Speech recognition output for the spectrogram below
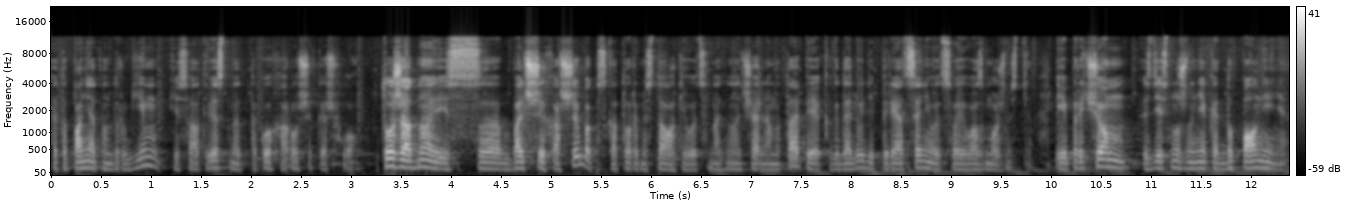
это понятно другим, и, соответственно, это такой хороший cash flow. Тоже одно из э, больших ошибок, с которыми сталкиваются на начальном этапе, когда люди переоценивают свои возможности. И причем здесь нужно некое дополнение.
